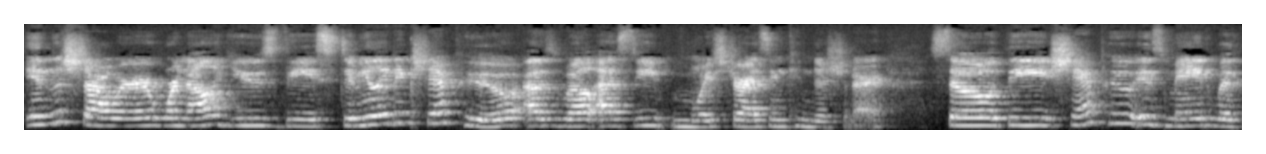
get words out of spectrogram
in the shower, Warnell used the stimulating shampoo as well as the moisturizing conditioner. So the shampoo is made with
